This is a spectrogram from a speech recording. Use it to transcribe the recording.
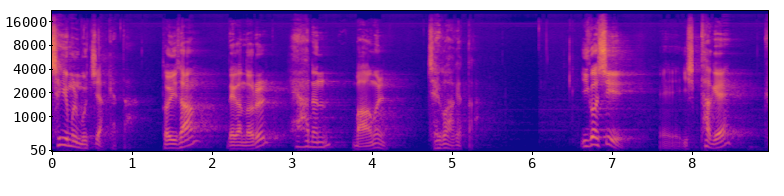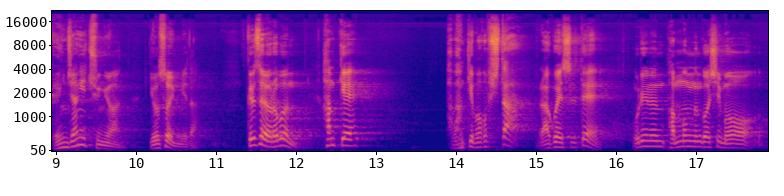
책임을 묻지 않겠다. 더 이상 내가 너를 해하는 마음을 제거하겠다. 이것이 이 식탁의 굉장히 중요한 요소입니다. 그래서 여러분 함께 밥 한 끼 먹읍시다 라고 했을 때 우리는 밥 먹는 것이 뭐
